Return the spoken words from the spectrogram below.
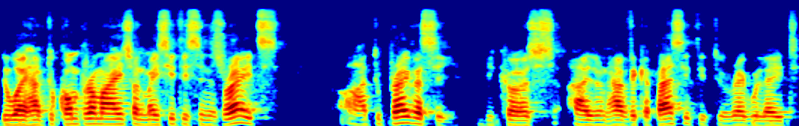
Do I have to compromise on my citizens' rights uh, to privacy because I don't have the capacity to regulate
